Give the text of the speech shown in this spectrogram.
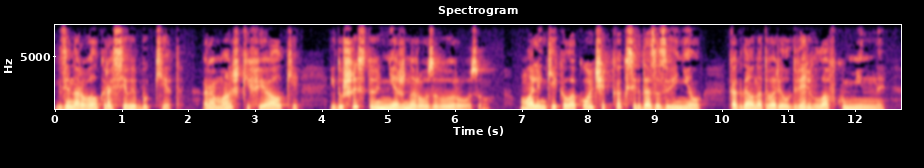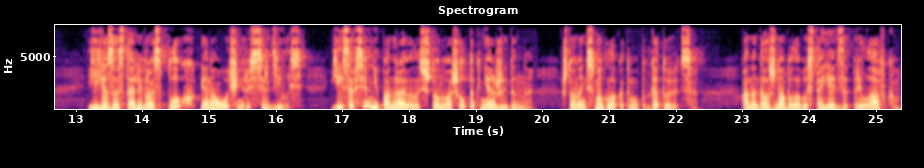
где нарвал красивый букет. Ромашки, фиалки и душистую нежно-розовую розу. Маленький колокольчик, как всегда, зазвенел, когда он отворил дверь в лавку Минны. Ее застали врасплох, и она очень рассердилась. Ей совсем не понравилось, что он вошел так неожиданно, что она не смогла к этому подготовиться. Она должна была бы стоять за прилавком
